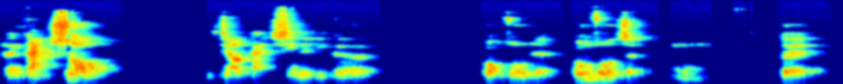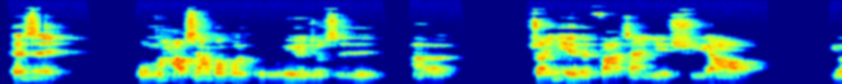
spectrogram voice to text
很感受，比较感性的一个工作人、工作者。嗯，对。但是我们好像都会忽略，就是呃，专业的发展也需要有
